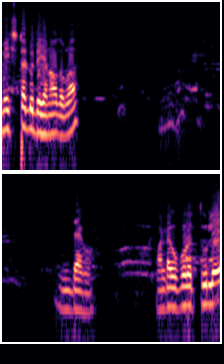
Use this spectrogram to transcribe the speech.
মিক্সটা একটু দেখে নাও তোমরা। দেখো, মালটা উপরে তুলে।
